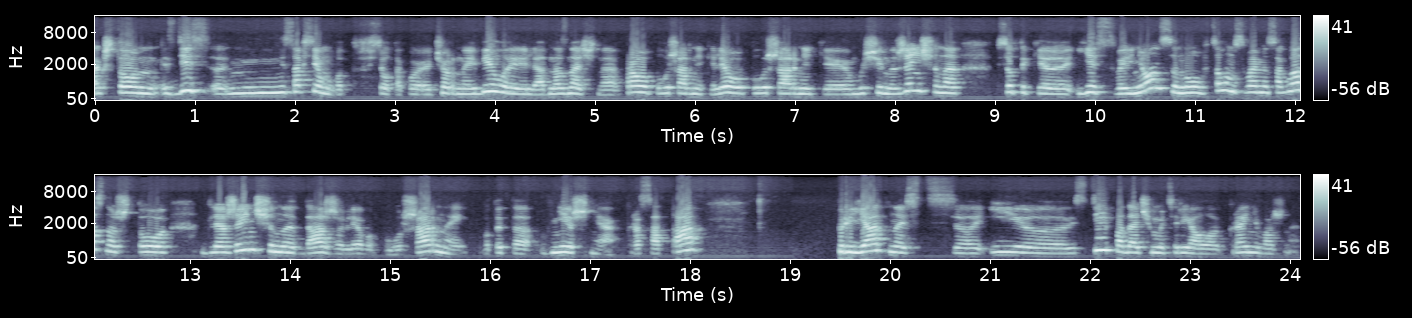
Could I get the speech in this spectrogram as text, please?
Так что здесь э, не совсем вот все такое черное и белое или однозначно правополушарники, левополушарники, мужчина, женщина. Все-таки есть свои нюансы, но в целом с вами согласна, что для женщины, даже левополушарной, вот эта внешняя красота – приятность э, и э, стиль подачи материала крайне важны.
